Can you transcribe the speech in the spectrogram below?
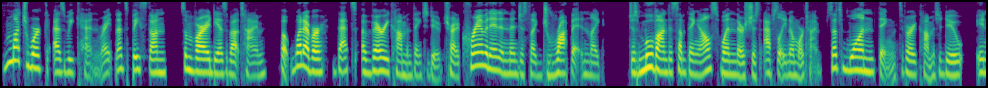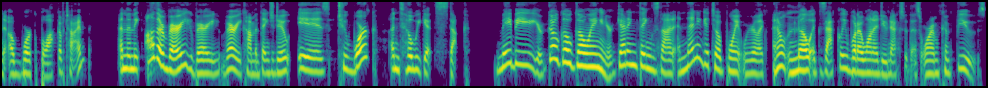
as much work as we can, right? And that's based on some of our ideas about time. But whatever, that's a very common thing to do. Try to cram it in and then just like drop it and like just move on to something else when there's just absolutely no more time. So that's one thing that's very common to do in a work block of time. And then the other very, very, very common thing to do is to work until we get stuck. Maybe you're go, go, going and you're getting things done. And then you get to a point where you're like, I don't know exactly what I want to do next with this, or I'm confused,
